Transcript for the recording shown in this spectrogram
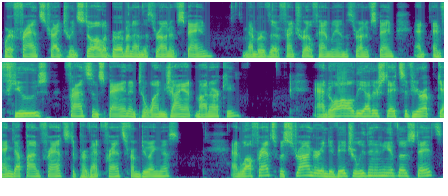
where France tried to install a Bourbon on the throne of Spain, a member of the French royal family on the throne of Spain, and, and fuse France and Spain into one giant monarchy. And all the other states of Europe ganged up on France to prevent France from doing this. And while France was stronger individually than any of those states,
